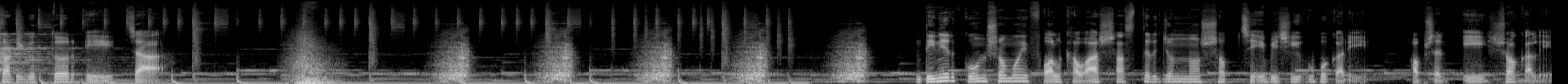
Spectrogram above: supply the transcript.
সঠিক উত্তর এ, চা। দিনের কোন সময় ফল খাওয়া স্বাস্থ্যের জন্য সবচেয়ে বেশি উপকারী? অপশান এ, সকালে।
